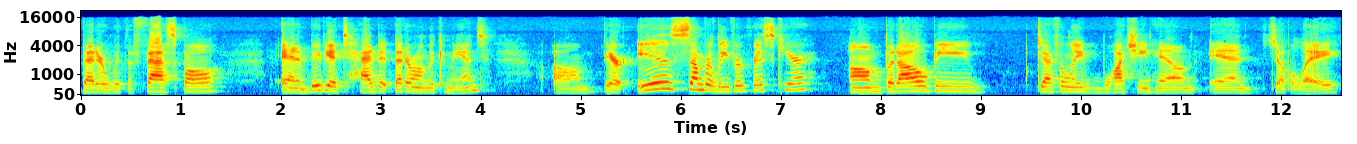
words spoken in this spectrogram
better with the fastball and maybe a tad bit better on the command. Um, there is some reliever risk here, um, but I'll be definitely watching him in Double A,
